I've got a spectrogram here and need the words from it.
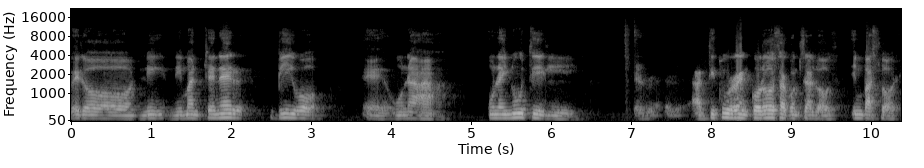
pero ni, ni mantener vivo eh, una, una inútil eh, actitud rencorosa contra los invasores.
